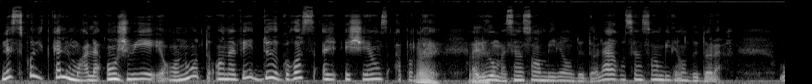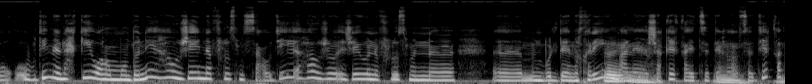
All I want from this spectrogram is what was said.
الناس الكل تكلموا على en juillet et en août on avait deux grosses échéances à peu près اللي هما 500 مليون de dollars و 500 مليون de dollars وبدينا نحكيو à un moment donné هاو جاينا فلوس من السعودية هاو جايونا فلوس من آه من بلدان أخرين معناها شقيقة et cetera وصديقه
